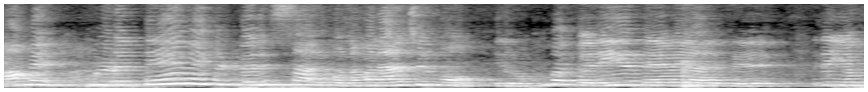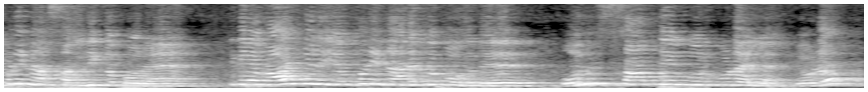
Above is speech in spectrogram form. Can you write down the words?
ஆமென். உங்களோட தேவைகள் பெருசா இருக்கும். நம்ம நினைச்சிருக்கோம் இது ரொம்ப பெரிய தேவையா இருக்கு. இதை எப்படி நான் சந்திக்க போறேன்? இது என் வாழ்க்கையில எப்படி நடக்க போகுது? ஒரு சாத்தியக்கூறு கூட இல்ல. எவ்வளவு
